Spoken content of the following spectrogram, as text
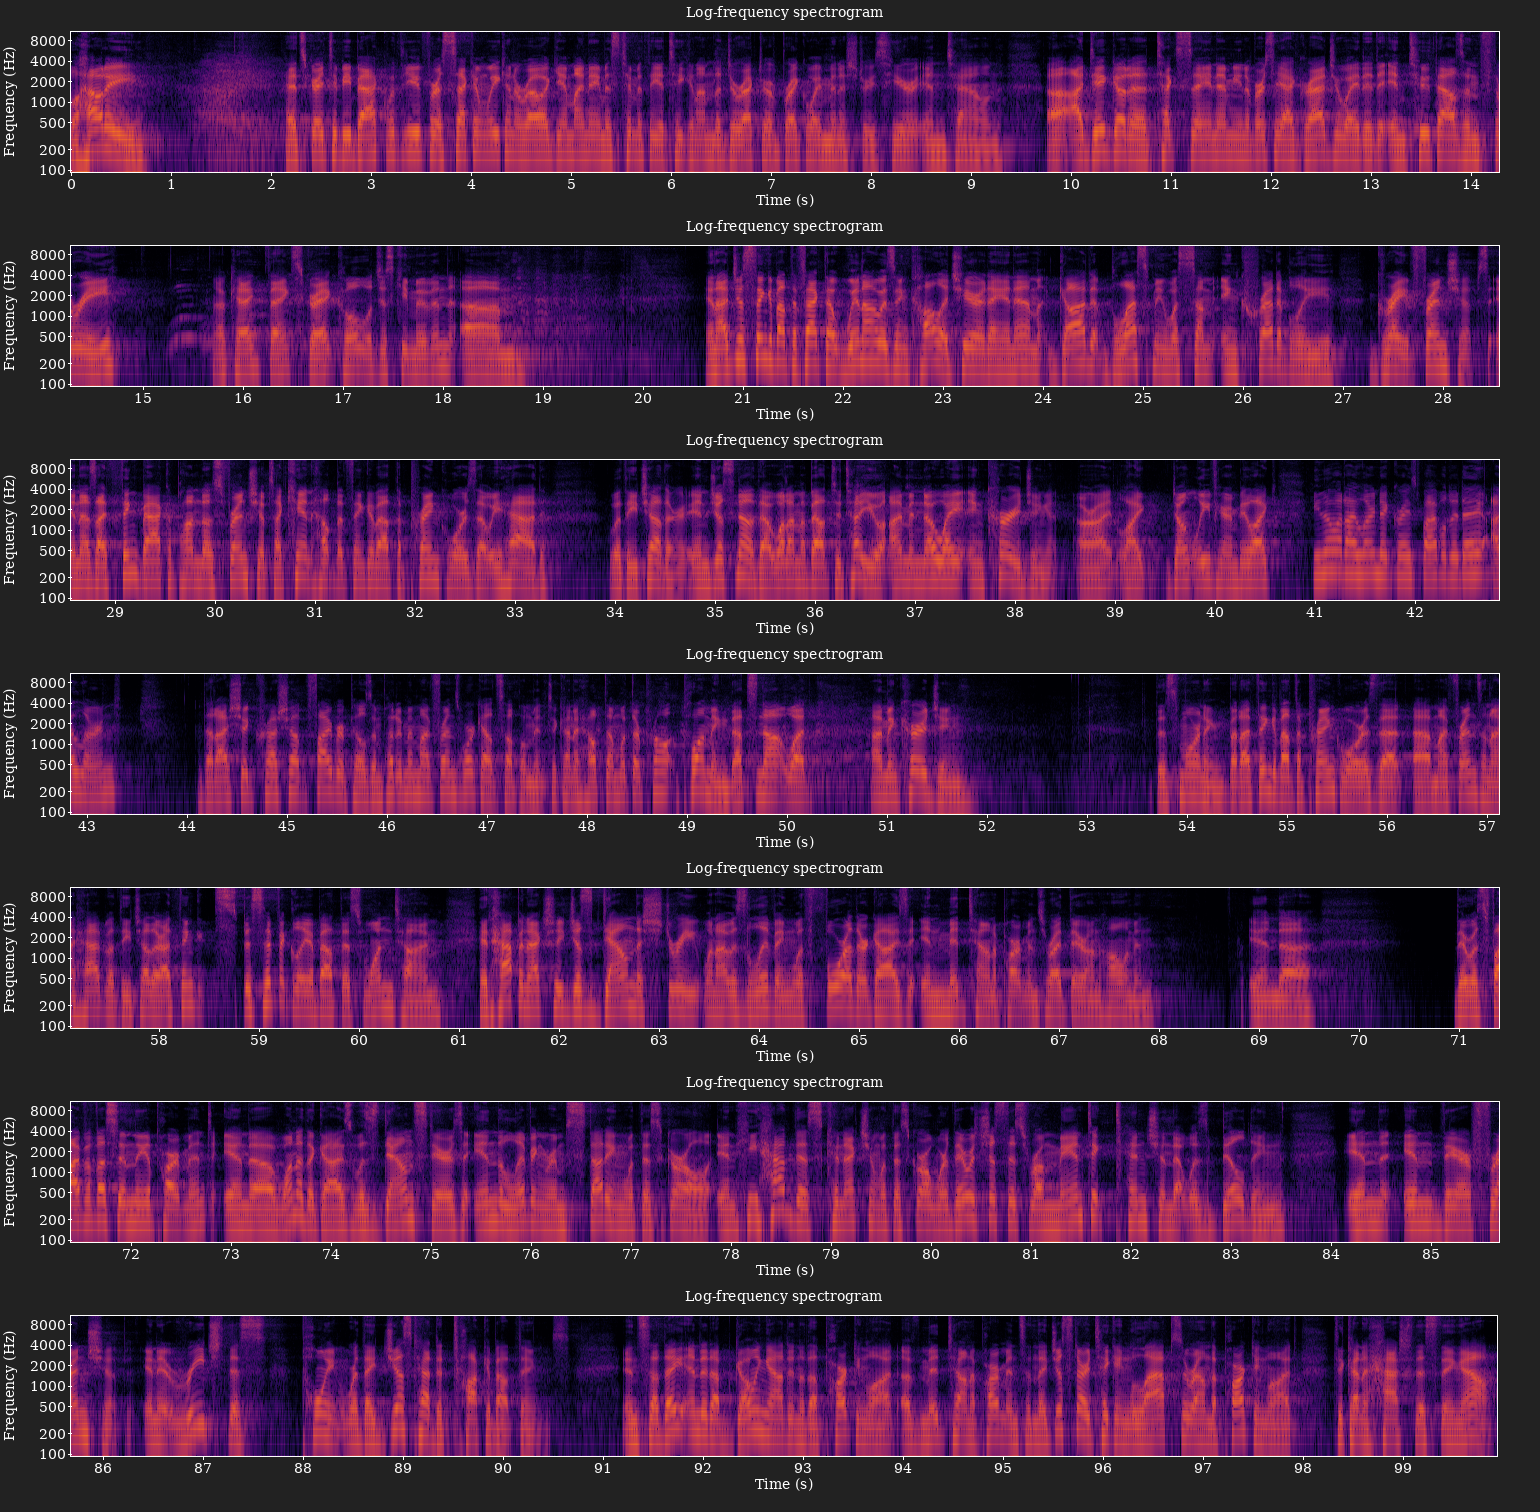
Well, howdy. Hey, it's great to be back with you for a second week in a row. Again, my name is Timothy Ateek, and I'm the director of Breakaway Ministries here in town. Uh, I did go to Texas A&M University. I graduated in 2003. Okay, thanks. Great, cool. We'll just keep moving. Um, and I just think about the fact that when I was in college here at A&M, God blessed me with some incredibly great friendships. And as I think back upon those friendships, I can't help but think about the prank wars that we had with each other. And just know that what I'm about to tell you, I'm in no way encouraging it, all right? Like, don't leave here and be like, you know what I learned at Grace Bible today? I learned that I should crush up fiber pills and put them in my friend's workout supplement to kind of help them with their plumbing. That's not what I'm encouraging this morning. But I think about the prank wars that uh, my friends and I had with each other. I think specifically about this one time. It happened actually just down the street when I was living with four other guys in Midtown apartments right there on Holleman. And uh, there was five of us in the apartment, and uh, one of the guys was downstairs in the living room studying with this girl, and he had this connection with this girl where there was just this romantic tension that was building in, in their friendship, and it reached this point where they just had to talk about things. And so they ended up going out into the parking lot of Midtown Apartments, and they just started taking laps around the parking lot to kind of hash this thing out.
